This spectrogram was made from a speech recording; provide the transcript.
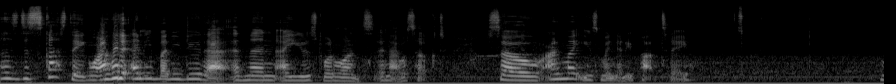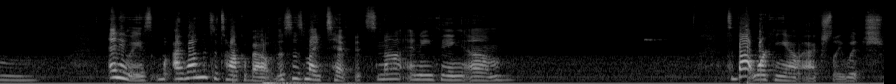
That is disgusting. Why would anybody do that? And then I used one once and I was hooked. So I might use my neti pot today. Hmm. Anyways, I wanted to talk about, this is my tip. It's not anything, um, it's about working out actually, which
